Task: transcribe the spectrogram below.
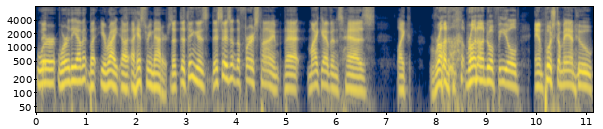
were worthy of it, but you're right. Uh, a history matters. The the thing is, this isn't the first time that Mike Evans has like run run onto a field and pushed a man who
